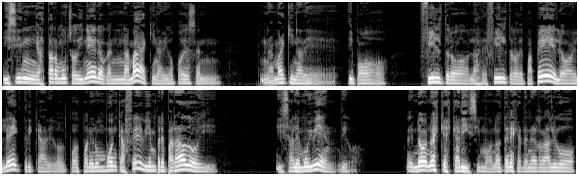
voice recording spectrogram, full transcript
y sin gastar mucho dinero en una máquina, digo, podés en una máquina de tipo filtro, las de filtro de papel o eléctrica, digo, podés poner un buen café bien preparado y, y sale muy bien, digo. Eh, No, no es que es carísimo, no tenés que tener algo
